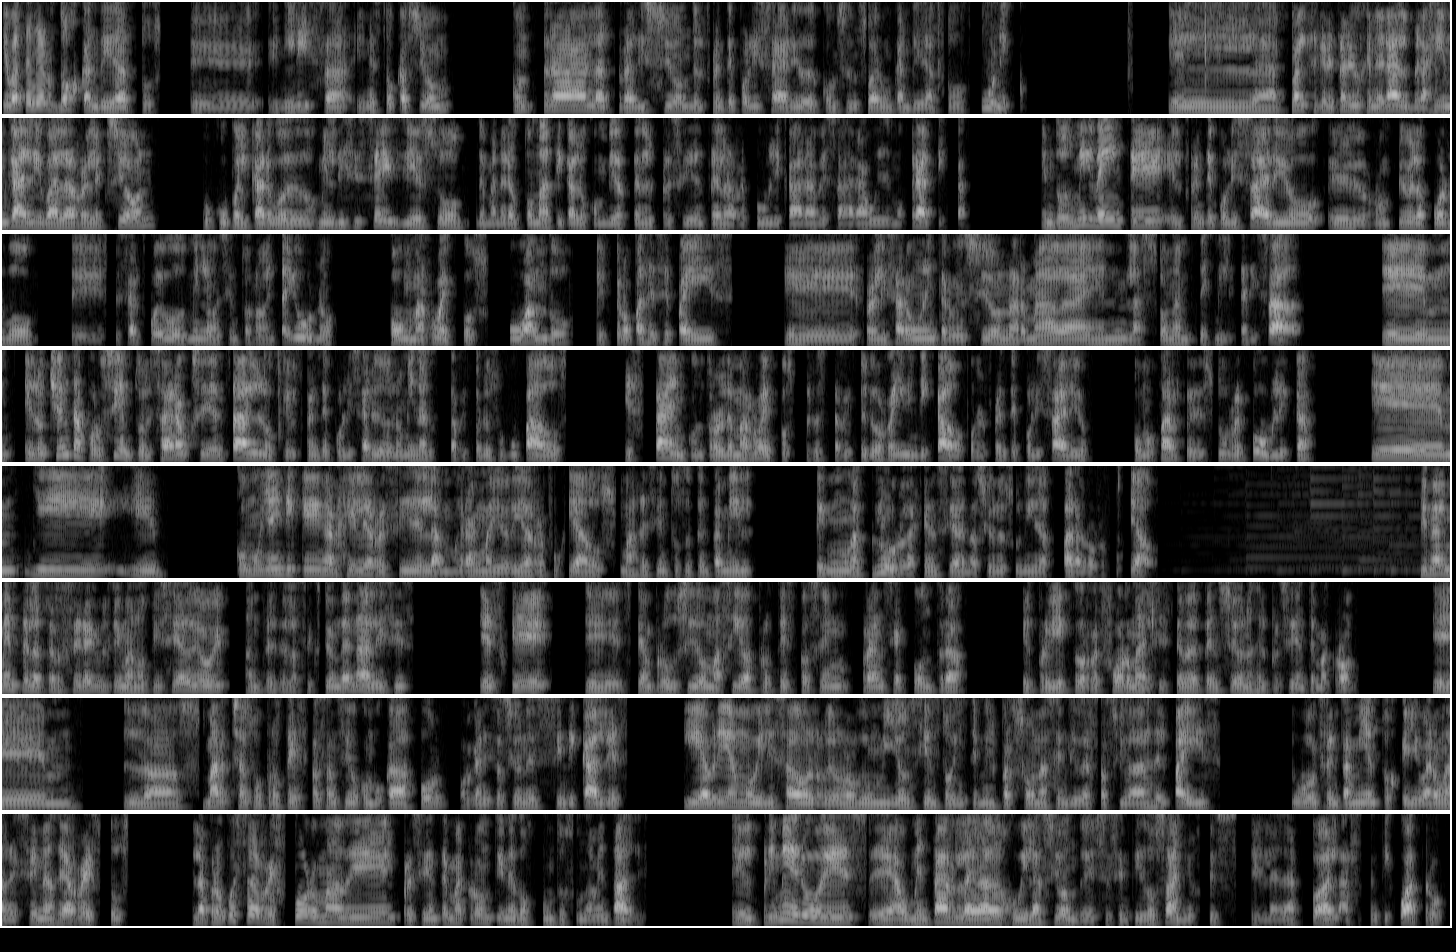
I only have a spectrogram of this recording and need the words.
que va a tener dos candidatos eh, en lisa en esta ocasión contra la tradición del Frente Polisario de consensuar un candidato único. El actual secretario general, Brahim Gali, va a la reelección ocupa el cargo de 2016 y eso de manera automática lo convierte en el presidente de la República Árabe Saharaui Democrática. En 2020, el Frente Polisario eh, rompió el acuerdo de cese al fuego de 1991 con Marruecos, cuando eh, tropas de ese país eh, realizaron una intervención armada en la zona desmilitarizada. Em, el 80% del Sahara Occidental, lo que el Frente Polisario denomina territorios ocupados, está en control de Marruecos, pero es territorio reivindicado por el Frente Polisario como parte de su república. Em, y, como ya indiqué, en Argelia reside la gran mayoría de refugiados, más de 170.000 según ACNUR, la Agencia de Naciones Unidas para los Refugiados. Finalmente, la tercera y última noticia de hoy, antes de la sección de análisis, es que eh, se han producido masivas protestas en Francia contra el proyecto de reforma del sistema de pensiones del presidente Macron. Em, las marchas o protestas han sido convocadas por organizaciones sindicales y habrían movilizado alrededor de 1.120.000 personas en diversas ciudades del país. Hubo enfrentamientos que llevaron a decenas de arrestos. La propuesta de reforma del presidente Macron tiene dos puntos fundamentales. El primero es eh, aumentar la edad de jubilación de 62 años, que es eh, la edad actual, a 64,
